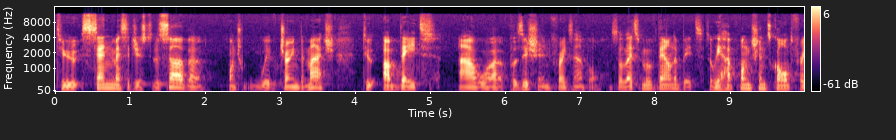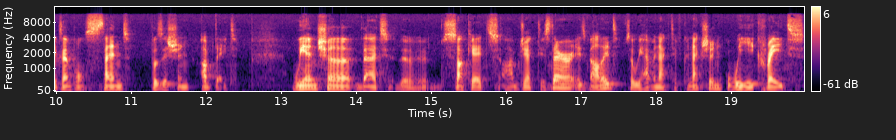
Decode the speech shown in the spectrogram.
to send messages to the server once we've joined the match to update our position, for example. So let's move down a bit. So we have functions called, for example, send position update. We ensure that the socket object is there, is valid, so we have an active connection. We create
